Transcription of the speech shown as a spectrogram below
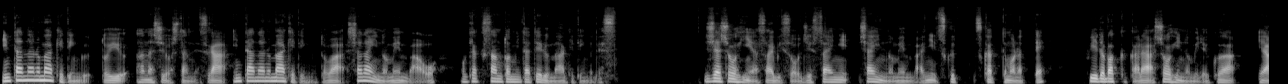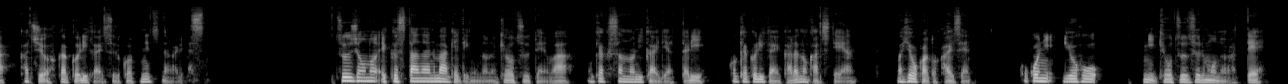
インターナルマーケティングという話をしたんですが、インターナルマーケティングとは、社内のメンバーをお客さんと見立てるマーケティングです。自社商品やサービスを実際に社員のメンバーに使ってもらって、フィードバックから商品の魅力や価値を深く理解することにつながります。通常のエクスターナルマーケティングの共通点は、お客さんの理解であったり、顧客理解からの価値提案、まあ、評価と改善、ここに両方に共通するものがあって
